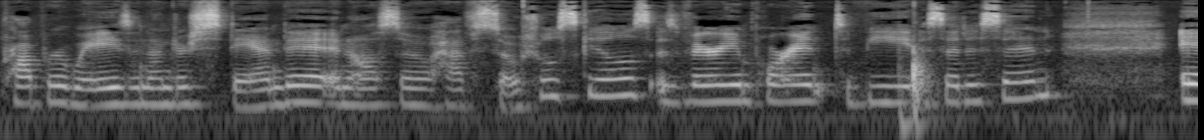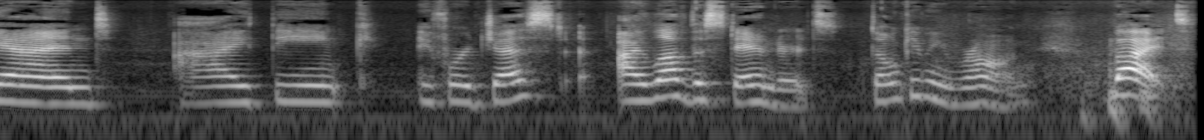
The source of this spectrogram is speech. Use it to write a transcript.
proper ways and understand it and also have social skills is very important to be a citizen and i think if we're just i love the standards don't get me wrong. But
